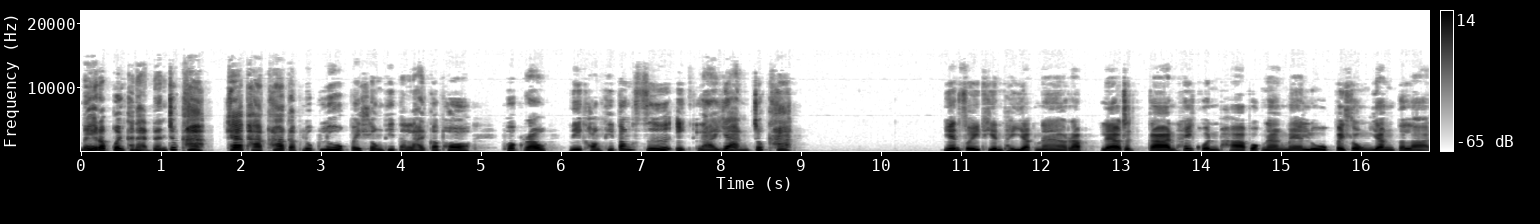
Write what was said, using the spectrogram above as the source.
ไม่รบกวนขนาดนั้นเจ้าค่ะ แค่พาข้ากับลูกๆไปส่งที่ตลาดก็พอ พวกเรามีของที่ต้องซื้ออีกหลายอย่างเจ้าค่ะ เยี่ยนเฟยเทียนพยักหน้ารับ แล้วจัดการให้คนพาพวกนางแม่ลูกไปส่งยังตลาด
